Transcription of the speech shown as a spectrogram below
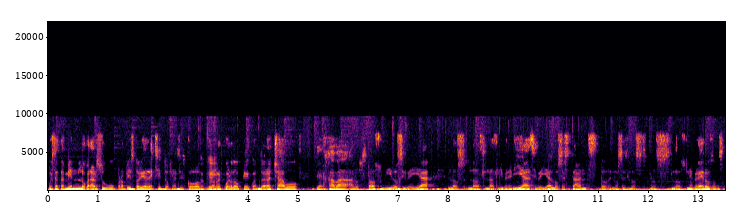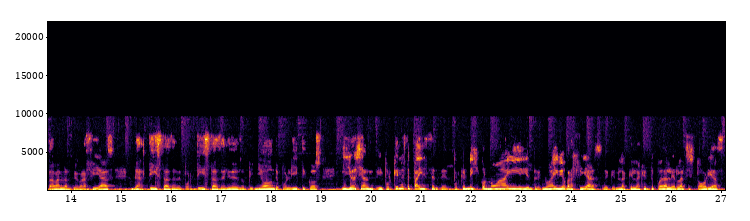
pues a también lograr su propia historia de éxito, Francisco. Yo recuerdo que cuando era chavo viajaba a los Estados Unidos y veía los, las librerías y veía los stands, los, los, los, los libreros donde estaban las biografías de artistas, de deportistas, de líderes de opinión, de políticos. Y yo decía, ¿y por qué en este país, por qué en México no hay, entre, no hay biografías de que, en la que la gente pueda leer las historias,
